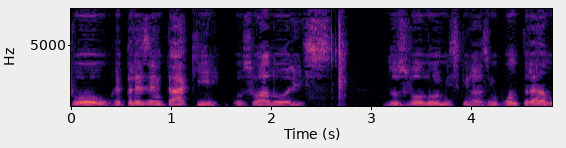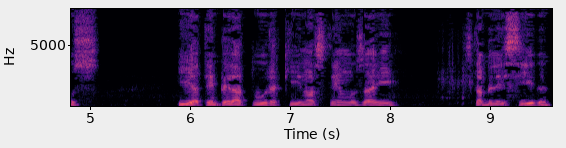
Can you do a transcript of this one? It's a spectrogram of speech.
Vou representar aqui os valores dos volumes que nós encontramos e a temperatura que nós temos aí estabelecida.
